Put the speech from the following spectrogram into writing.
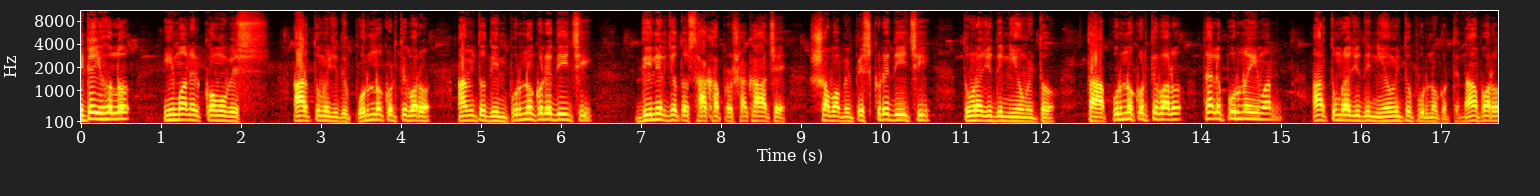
এটাই হলো ইমানের কমবেশ। আর তুমি যদি পূর্ণ করতে পারো, আমি তো দিন পূর্ণ করে দিয়েছি। দিনের যত শাখা প্রশাখা আছে, সব আমি পেশ করে দিয়েছি। তোমরা যদি নিয়মিত তা পূর্ণ করতে পারো, তাহলে পূর্ণ ইমান আর তোমরা যদি নিয়মিত পূর্ণ করতে না পারো,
